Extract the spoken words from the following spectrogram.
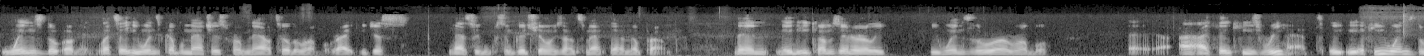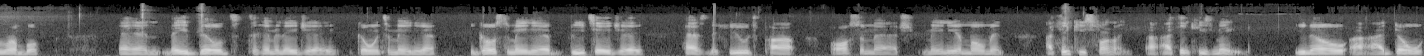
wins the okay, let's say he wins a couple matches from now till the Rumble, right? He just he has some some good showings on SmackDown, no problem. Then maybe he comes in early, he wins the Royal Rumble. Uh, I, I think he's rehabbed. If he wins the Rumble and they build to him and AJ going to Mania, he goes to Mania, beats AJ, has the huge pop, awesome match, Mania moment. I think he's fine. I, think he's made. You know, I, I don't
